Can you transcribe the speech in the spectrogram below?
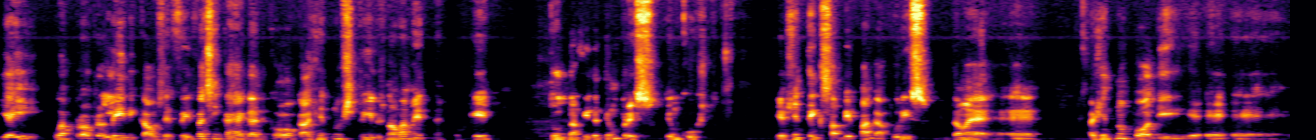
e aí a própria lei de causa e efeito vai se encarregar de colocar a gente nos trilhos novamente, né? porque tudo na vida tem um preço, tem um custo, e a gente tem que saber pagar por isso. Então, é, é a gente não pode é, é, é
